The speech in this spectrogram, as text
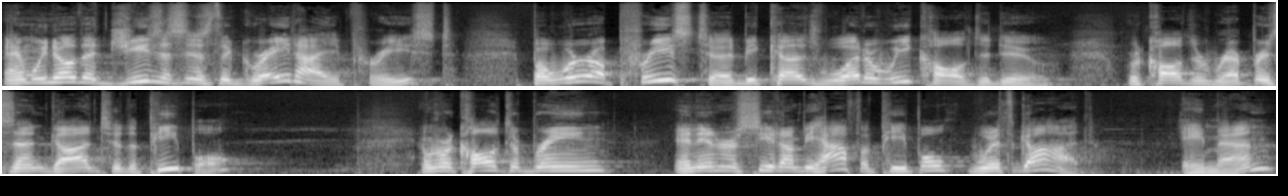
And we know that Jesus is the great high priest, but we're a priesthood because what are we called to do? We're called to represent God to the people, and we're called to bring and intercede on behalf of people with God. Amen?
